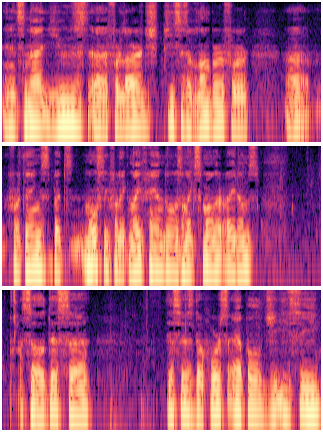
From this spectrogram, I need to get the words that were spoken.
And it's not used uh, for large pieces of lumber for uh, for things, but mostly for like knife handles and like smaller items. So this uh, this is the Horse Apple GEC.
